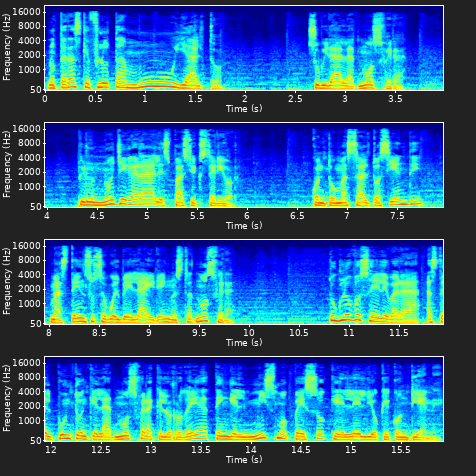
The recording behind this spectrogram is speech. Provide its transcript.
notarás que flota muy alto, subirá a la atmósfera, pero no llegará al espacio exterior. Cuanto más alto asciende, más denso se vuelve el aire en nuestra atmósfera. Tu globo se elevará hasta el punto en que la atmósfera que lo rodea tenga el mismo peso que el helio que contiene.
